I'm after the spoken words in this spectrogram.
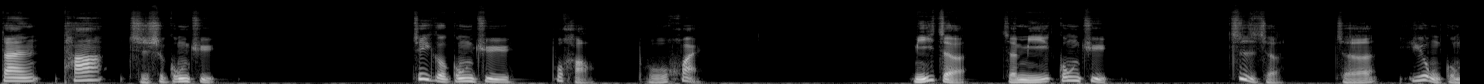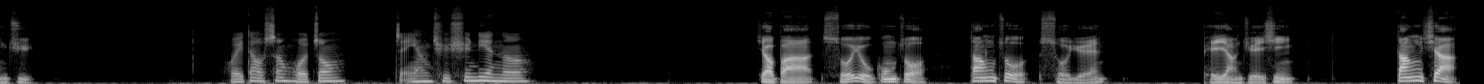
但它只是工具。这个工具不好不坏，迷者则迷工具，智者则。用工具，回到生活中，怎样去训练呢？要把所有工作当作所缘，培养决心，当下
